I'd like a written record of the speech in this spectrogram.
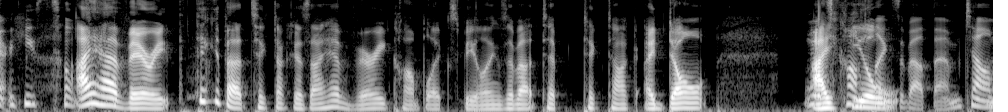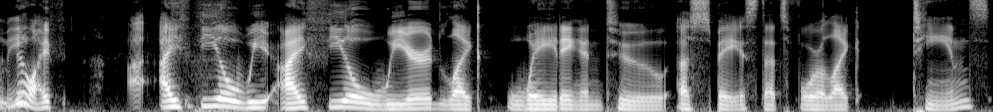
are you still? I have very the thing about TikTok is I have very complex feelings about tip, TikTok. I don't. What's I feel complex about them? Tell me. No, I, f- I- feel we I feel weird like wading into a space that's for like teens.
